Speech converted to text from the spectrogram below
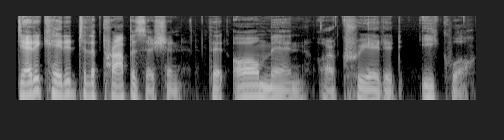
dedicated to the proposition that all men are created equal.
